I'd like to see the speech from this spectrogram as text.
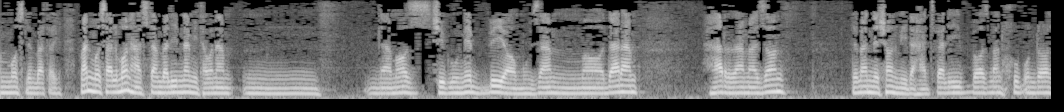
مسلم بطر من مسلمان هستم ولی نمی‌توانم نماز چگونه بیاموزم؟ مادرم هر رمضان به من نشان می‌دهد ولی باز من خوب اون را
